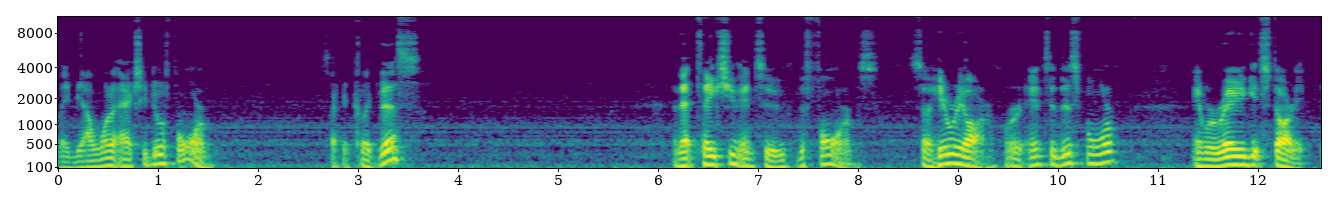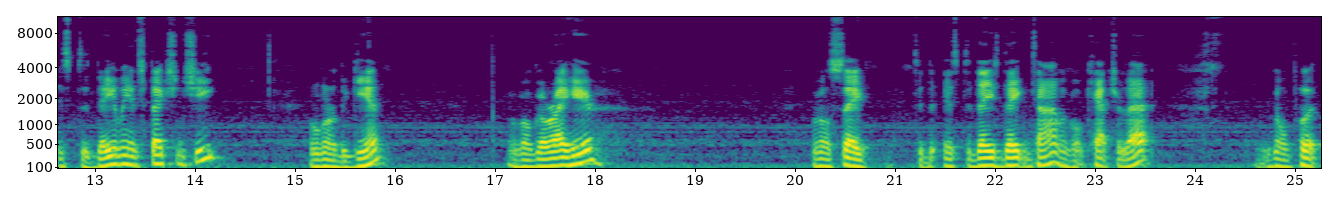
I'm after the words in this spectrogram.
maybe I want to actually do a form. So I can click this. And that takes you into the forms. So here we are. We're into this form and we're ready to get started. It's the daily inspection sheet. We're going to begin. We're going to go right here. We're going to say it's today's date and time. We're going to capture that. We're going to put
